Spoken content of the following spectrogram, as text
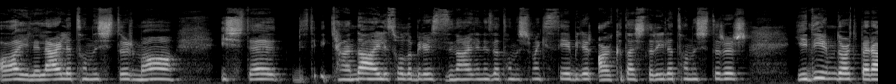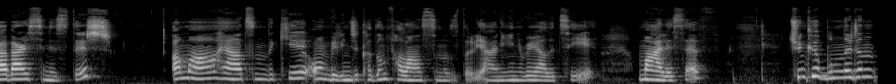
ailelerle tanıştırma, işte kendi ailesi olabilir, sizin ailenizle tanışmak isteyebilir, arkadaşlarıyla tanıştırır. 7-24 berabersinizdir. Ama hayatındaki 11. kadın falansınızdır. Yani in reality maalesef. Çünkü bunların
